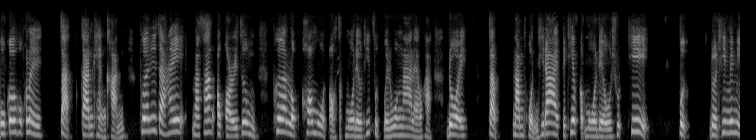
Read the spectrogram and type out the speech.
Google เขาก็เลย จัดการแข่งขัน เพื่อที่จะให้มาสร้างอัลกอริทึมเพื่อลบข้อมูลออกจากโมเดลที่ฝึกไว้ล่วงหน้าแล้วค่ะ โดยจะนำผลที่ได้ไปเทียบกับโมเดลชุดที่ฝึกโดยที่ไม่มี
